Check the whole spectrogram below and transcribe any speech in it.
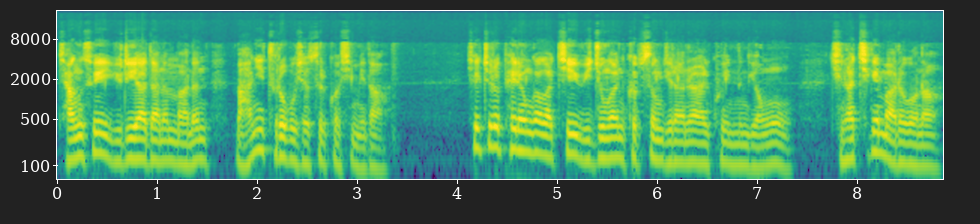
장수에 유리하다는 말은 많이 들어보셨을 것입니다. 실제로 폐렴과 같이 위중한 급성질환을 앓고 있는 경우 지나치게 마르거나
